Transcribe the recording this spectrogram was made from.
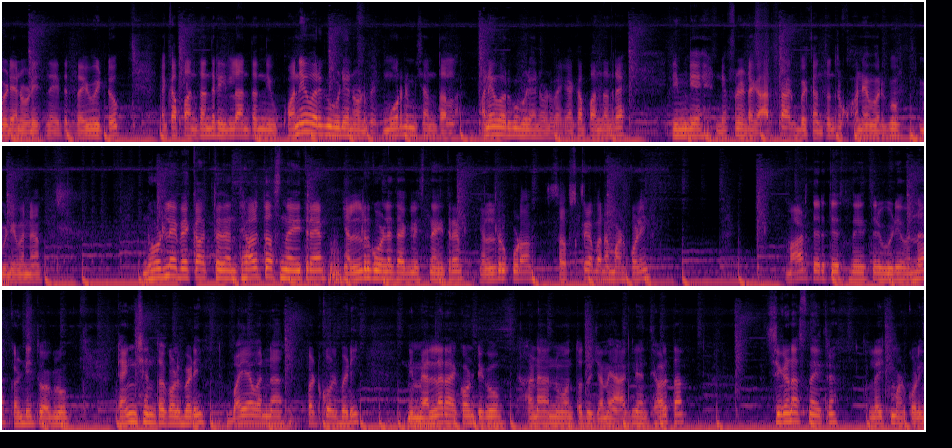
ವಿಡಿಯೋ ನೋಡಿ ಸ್ನೇಹಿತರೆ, ದಯವಿಟ್ಟು. ಯಾಕಪ್ಪ ಅಂತಂದರೆ ಇಲ್ಲ ಅಂತಂದು ನೀವು ಕೊನೆವರೆಗೂ ವಿಡಿಯೋ ನೋಡ್ಬೇಕು. ಮೂರು ನಿಮಿಷ ಅಂತಲ್ಲ, ಕೊನೆವರೆಗೂ ವಿಡಿಯೋ ನೋಡ್ಬೇಕು. ಯಾಕಪ್ಪ ಅಂತಂದರೆ ನಿಮಗೆ ಡೆಫಿನೆಟಾಗಿ ಅರ್ಥ ಆಗಬೇಕಂತಂದ್ರೆ ಕೊನೆವರೆಗೂ ವಿಡಿಯೋವನ್ನು ನೋಡಲೇಬೇಕಾಗ್ತದೆ ಅಂತ ಹೇಳ್ತಾ ಸ್ನೇಹಿತರೆ. ಎಲ್ರಿಗೂ ಒಳ್ಳೇದಾಗಲಿ ಸ್ನೇಹಿತರೆ. ಎಲ್ಲರೂ ಕೂಡ ಸಬ್ಸ್ಕ್ರೈಬನ್ನು ಮಾಡ್ಕೊಳ್ಳಿ. ಮಾಡ್ತಾ ಇರ್ತೀವಿ ಸ್ನೇಹಿತರೆ ವಿಡಿಯೋವನ್ನು. ಖಂಡಿತವಾಗ್ಲೂ ಟೆನ್ಷನ್ ತಗೊಳ್ಬೇಡಿ, ಭಯವನ್ನು ಪಟ್ಕೊಳ್ಬೇಡಿ. ನಿಮ್ಮೆಲ್ಲರ ಅಕೌಂಟಿಗೂ ಹಣ ಅನ್ನುವಂಥದ್ದು ಜಮೆ ಆಗಲಿ ಅಂತ ಹೇಳ್ತಾ ಸಿಗೋಣ ಸ್ನೇಹಿತರೆ ಲೈಕ್ ಮಾಡ್ಕೊಳ್ಳಿ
